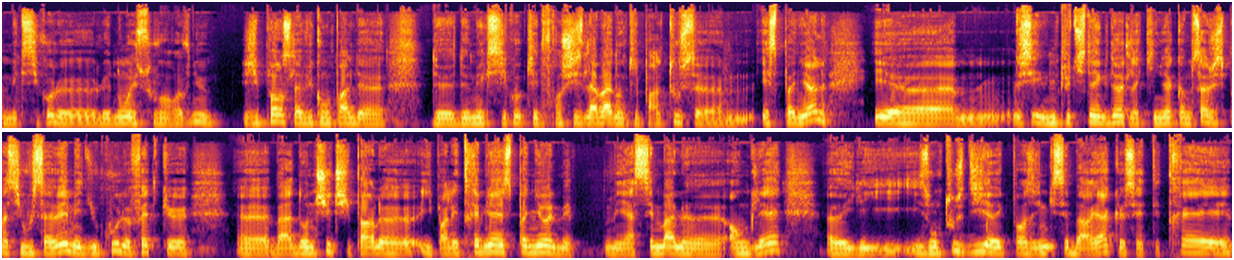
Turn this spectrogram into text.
Mexico, le, le, nom est souvent revenu. J'y pense, là, vu qu'on parle de, de, Mexico, qui est une franchise là-bas, donc ils parlent tous espagnol. Et c'est une petite anecdote là, qui vient comme ça, je sais pas si vous savez, mais du coup, le fait que bah, Doncic, il, parle, il parlait très bien espagnol, mais mais assez mal euh, anglais. Euh, ils, ont tous dit avec Porzingis et Baria que c'était très,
